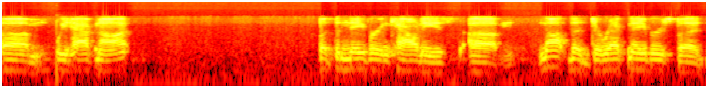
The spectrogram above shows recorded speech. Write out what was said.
Um, we have not but the neighboring counties, um, not the direct neighbors, but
